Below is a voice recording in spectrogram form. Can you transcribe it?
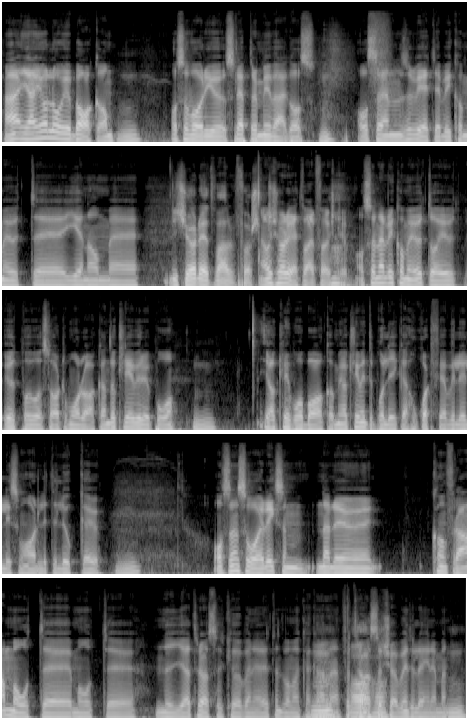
Nej, jag, jag låg ju bakom. Mm. Och så var det ju, släppte de iväg oss. Mm. Och sen så vet jag, vi kom ut eh, genom... Eh, Vi körde ett varv först. ja, vi körde ett varv först ju. Och sen när vi kom ut då, ut, ut på start och målrakan, då klev ju på. Mm. Jag klev på bakom, men jag klev inte på lika hårt för jag ville liksom ha lite lucka ju. Mm. Och sen såg jag liksom, när det kom fram mot, eh, mot eh, nya Trösselkurvan, jag vet inte vad man kan kalla Mm. den. För Trösel kör vi inte längre, men Mm.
